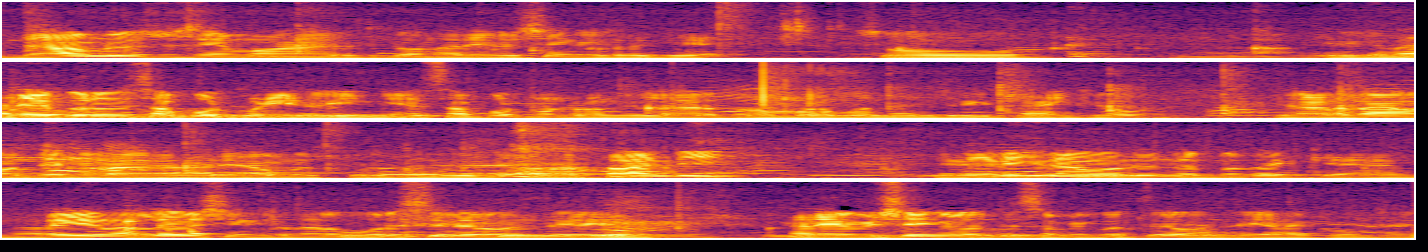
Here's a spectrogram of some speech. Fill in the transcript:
இந்த ஆம்புலன்ஸ் விஷயமா இருக்கட்டும் நிறைய விஷயங்கள் இருக்கு. ஸோ இதுக்கு நிறைய பேர் வந்து சப்போர்ட் பண்ணிட்டு இருக்கீங்க. சப்போர்ட் பண்ணுறவங்க எல்லாருக்கும் ரொம்ப ரொம்ப நன்றி. தேங்க்யூ இதனால தான் வந்து என்னால் நிறைய ஆம்புலன்ஸ் கொடுக்க முடியுது. அதை தாண்டி இந்த இன்னைக்கு தான் வந்து இந்த மாதிரி தான் நிறைய நல்ல விஷயங்கள் இருந்தாலும் ஒரு சிலர் வந்து நிறைய விஷயங்கள் வந்து சமீபத்தில் வந்து எனக்கு வந்து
